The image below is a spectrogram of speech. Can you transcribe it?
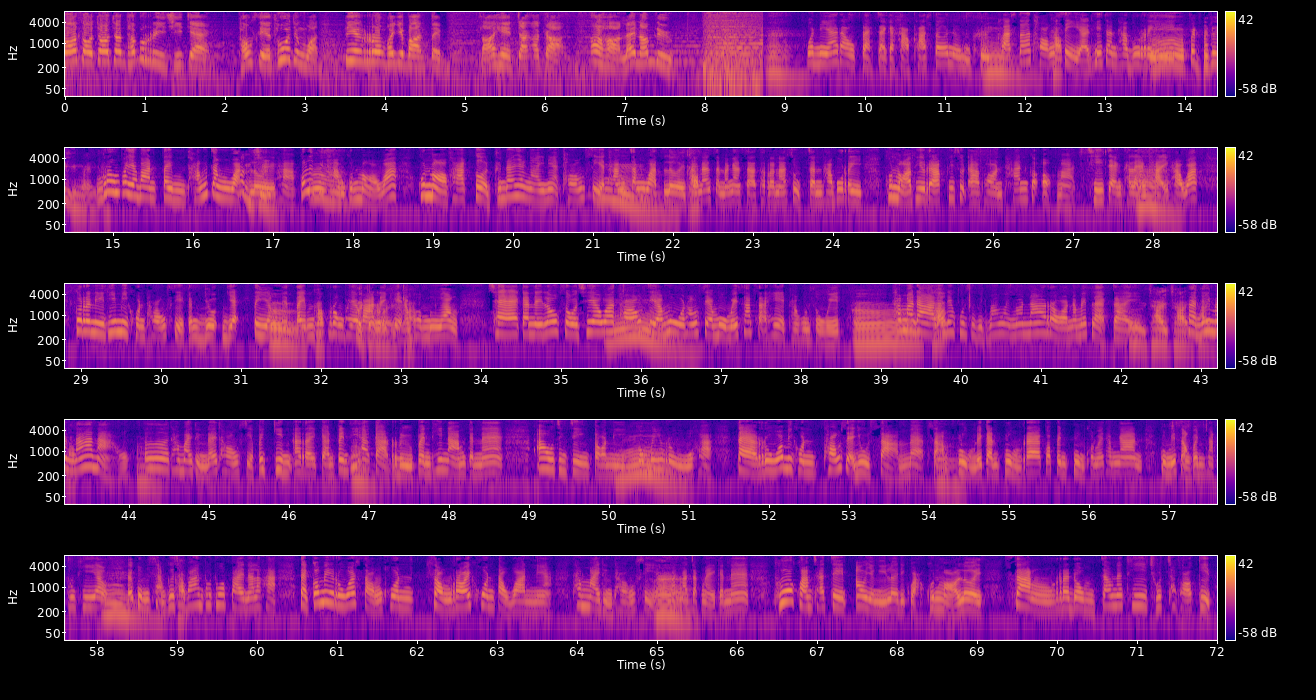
สสจจันทบุรีชี้แจง ท้องเสียทั่วจังหวัด เตียงโรงพยาบาลเต็ม สาเหตุจากอากาศ อาหารและน้ำดื่มอ่าวันนี้เราแปลกใจกับข่าวคลัสเตอร์หนึ่งคืออมคลัสเตอร์ท้องครับ เสียที่จันทบุเอรีอเป็นไปได้ยังไง โรงพยาบาลเต็มทั้งจังหวัดนั่นเลสิยค่ะ ก็เลยไปเออถามคุณหมอว่า คุณหมอคะเกิดขึ้นได้ยังไงเนี่ยท้องเสียอืมทั้งจังหวัดเลยครัทาบ งด้านสำนักงานสาธารณสุขจันทบุรี คุณหมออภิรักษ์พิสุทธิ์อาภรณ์ท่านก็ออกมาชี้แจงแถลงไขค่ะว่า กรณีที่มีคนท้องเสียกันเยอะแยะเตียงเนี่ยเออเต็มครัทุบกโรงพยาบาลเกิดจากอะไรในเขตครับอำเภอเมือง แชร์กันในโลกโซเชียลว่าอืมท้องเสียหมู่ท้องเสียหมู่ไม่ทราบสาเหตุค่ะคุณสุวิทย์เออธรรมดาแล้วคบเนี่ยคุณสุวิทย์ว่าไงว่าหน้าร้อนนะไม่แปลกใจเออใช่ใช่แต่นี่มันใช่หครับน้าหนาวอืมเออทำไมถึงได้ท้องเสียไปกินอะไรกัน เป็นที่อืมอากาศหรือเป็นที่น้ำกันแน่ เอาจริง ๆ ตอนนี้อืมก็ไม่รู้ค่ะ แต่รู้ว่ามีคนท้องเสียอยู่ 3 แบบเออ3กลุ่มด้วยกันกลุ่มแรกก็เป็นกลุ่มคนไว้ทำงาน กลุ่มที่ 2 เป็นนักท่องเที่ยวอืมและกลุ่มที่สามคือครับชาวบ้านทั่วๆไปนั่นแหละค่ะ แต่ก็ไม่รู้ว่า 2 คน 200 คนต่อวันเนี่ยทำไมถึงท้องเสีย อ่ามั มันมาจากไหนกันแน่ เพื่อความชัดเจนเอาอย่างนี้เลยดีกว่า คุณหมอเลย สั่งระดมเจ้าหน้าที่ชุดเฉพาะกิจ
